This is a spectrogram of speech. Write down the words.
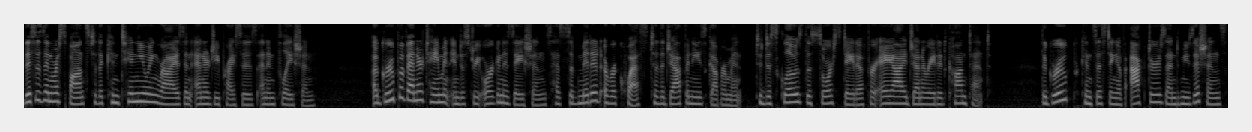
This is in response to the continuing rise in energy prices and inflation. A group of entertainment industry organizations has submitted a request to the Japanese government to disclose the source data for AI generated content. The group, consisting of actors and musicians,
